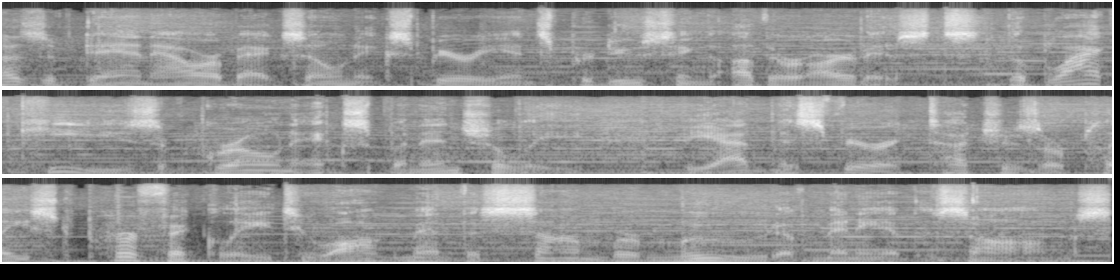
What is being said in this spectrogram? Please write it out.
Because of Dan Auerbach's own experience producing other artists, the Black Keys have grown exponentially. The atmospheric touches are placed perfectly to augment the somber mood of many of the songs,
